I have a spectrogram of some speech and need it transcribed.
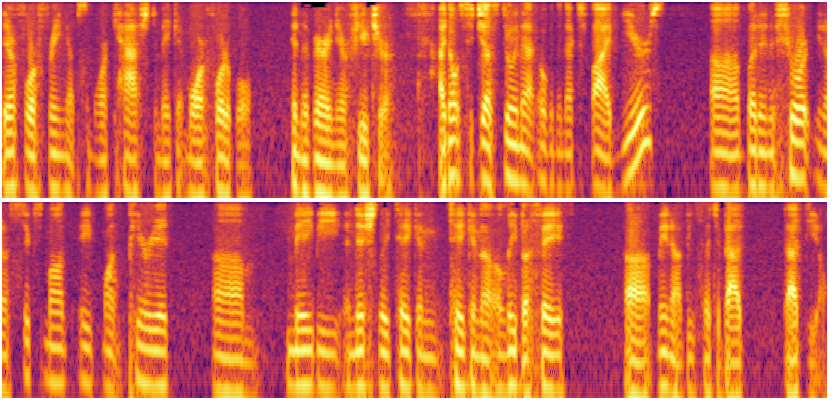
therefore freeing up some more cash to make it more affordable in the very near future. I don't suggest doing that over the next five years, uh, but in a short, you know, six-month, eight-month period, um, maybe initially taking taking a, leap of faith uh, may not be such a bad bad deal.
